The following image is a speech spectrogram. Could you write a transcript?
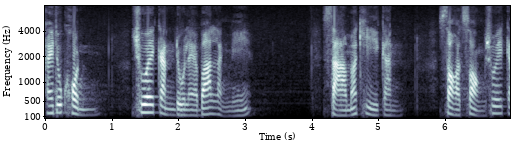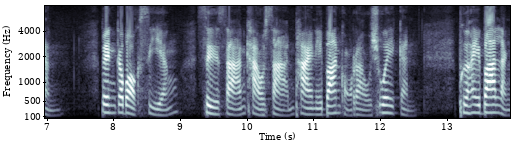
ให้ทุกคนช่วยกันดูแลบ้านหลังนี้ สามัคคีกัน สอดส่องช่วยกัน เป็นกระบอกเสียงสื่อสารข่าวสารภายในบ้านของเราช่วยกัน เพื่อให้บ้านหลัง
